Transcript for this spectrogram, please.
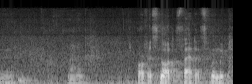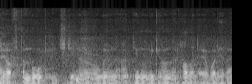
You know? uh, or if it's not, it's that, it's when we pay off the mortgage, you know, or when, uh, when we go on that holiday or whatever.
